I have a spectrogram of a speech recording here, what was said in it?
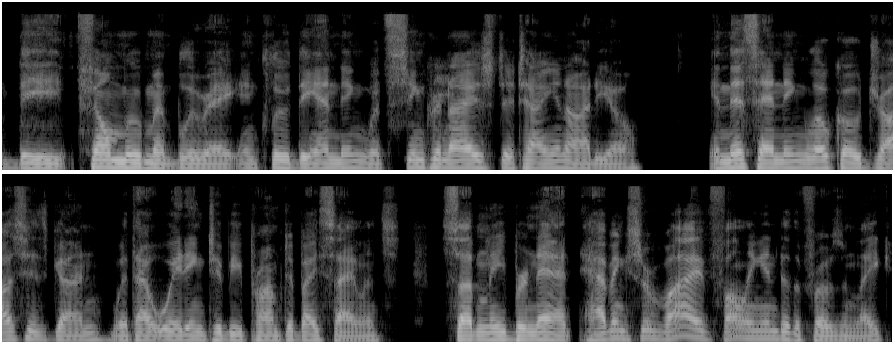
the film movement Blu-ray include the ending with synchronized Italian audio. In this ending, Loco draws his gun without waiting to be prompted by silence. Suddenly, Burnett, having survived falling into the frozen lake,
